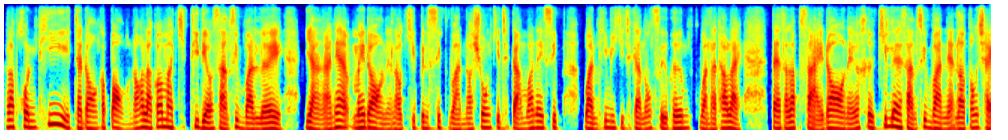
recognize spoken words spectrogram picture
สำหรับคนที่จะดองกระป๋องเนาะเราก็มาคิดทีเดียว 30 วันเลย อย่างอันเนี้ยไม่ดองเนี่ยเราคิดเป็น 10 วันเนาะช่วงกิจกรรมว่าใน 10 วันที่มีกิจกรรมต้องซื้อเพิ่มวันละเท่าไหร่ แต่สำหรับสายดองเนี่ยก็คือคิดเลย 30 วันเนี่ยเราต้องใช้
